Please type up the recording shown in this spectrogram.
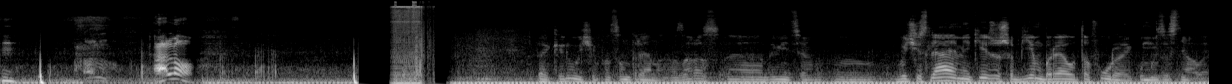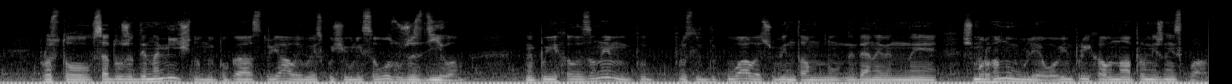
Хм. Алло! Так, керуючий пацантрена. Зараз е, дивіться, е, вичисляємо, який же ж об'єм бере ота яку ми засняли. Просто все дуже динамічно. Ми поки стояли, вискочив лісовоз уже з ділом. Ми поїхали за ним, прослідкували, щоб він там ну, ніде не, не шморганув вліво. Він приїхав на проміжний склад.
